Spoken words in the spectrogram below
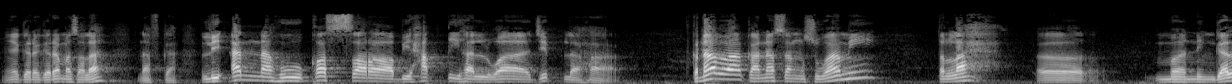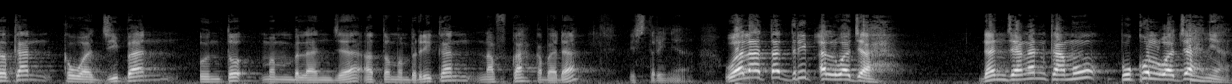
Ya gara-gara masalah nafkah. Li'annahu qassara bihaqqihal wajib laha. Kenapa? Karena sang suami telah e, meninggalkan kewajiban untuk membelanja atau memberikan nafkah kepada istrinya. Wala tadrib al wajah. Dan jangan kamu pukul wajahnya.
